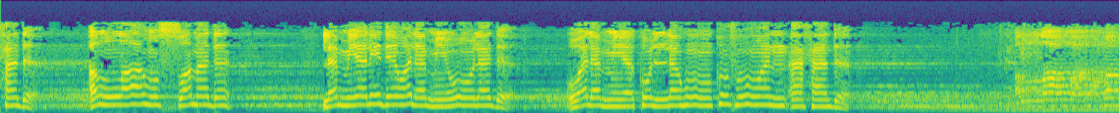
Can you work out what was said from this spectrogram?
أحد الله الصمد لم يلد ولم يولد ولم يكن له كفوا أحد. الله أكبر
